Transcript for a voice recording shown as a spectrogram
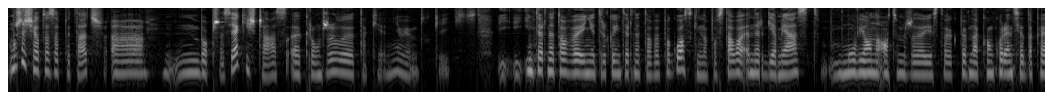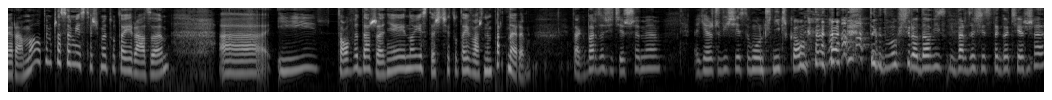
Muszę się o to zapytać, bo przez jakiś czas e, krążyły takie, nie wiem, takie internetowe i nie tylko internetowe pogłoski. No, powstała energia miast, mówiono o tym, że jest to jak pewna konkurencja do KRM, a tymczasem jesteśmy tutaj razem e, i to wydarzenie, no jesteście tutaj ważnym partnerem. Tak, bardzo się cieszymy. Ja rzeczywiście jestem łączniczką tych dwóch środowisk i bardzo się z tego cieszę,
